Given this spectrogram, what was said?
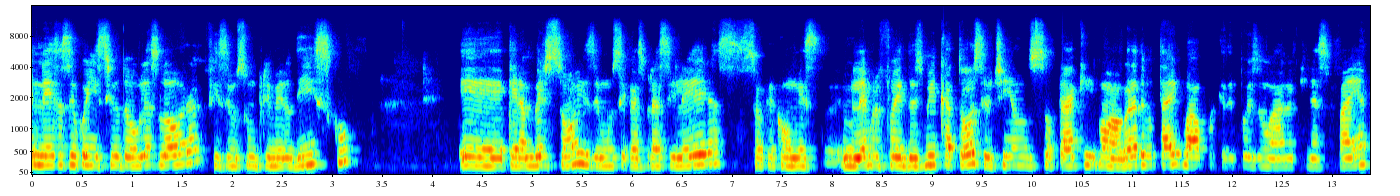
nessas eu conheci o Douglas Lora, fizemos um primeiro disco, eh, que eram versões de músicas brasileiras, só que com esse, me lembro foi em 2014, eu tinha um sotaque, bom, agora devo estar igual, porque depois de um ano aqui na Espanha,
